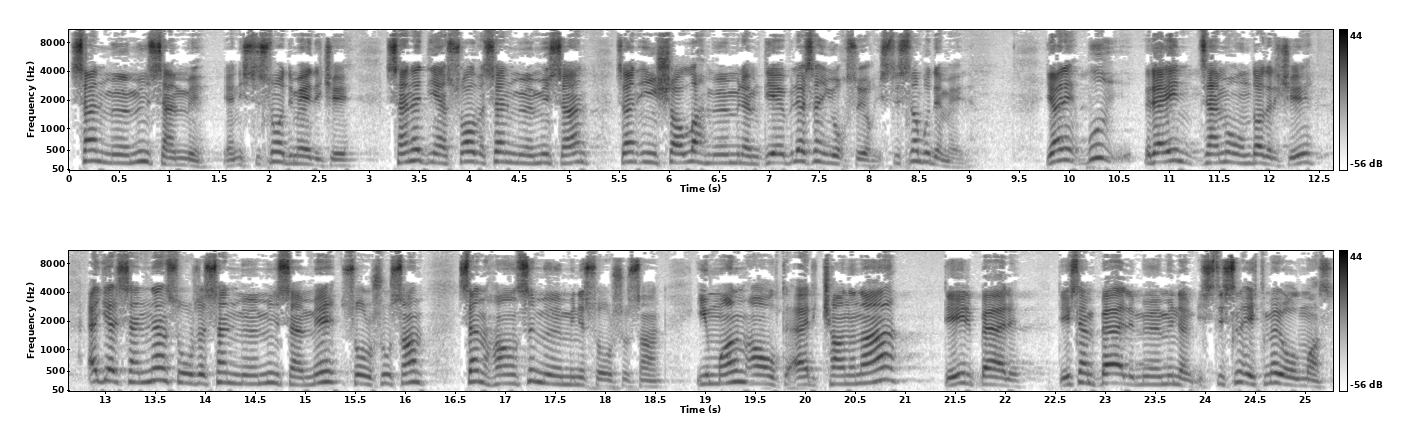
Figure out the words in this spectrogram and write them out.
sən möminsənmi? Yəni, istisna o deməkdir ki, sənə deyən sual və sən möminsən, sən inşallah möminəm deyə bilərsən, yoxsa yox. İstisna bu deməkdir. Yəni, bu rəyin cəmi ondadır ki, əgər səndən soruşsa, sən möminsənmi, soruşursan, sən hansı mömini soruşursan? İmanın altı ərkanına deyir, bəli. Deyirsən, bəli, möminəm, istisna etmək olmaz.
